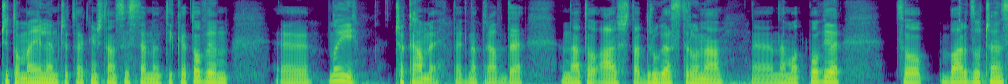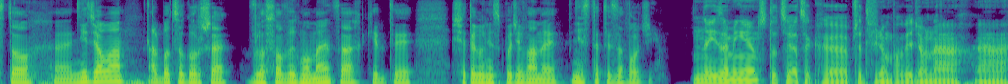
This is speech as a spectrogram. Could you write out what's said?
czy to mailem, czy to jakimś tam systemem etykietowym, no i czekamy tak naprawdę na to, aż ta druga strona nam odpowie co bardzo często e, nie działa, albo co gorsze, w losowych momentach, kiedy się tego nie spodziewamy, niestety zawodzi. No i zamieniając to, co Jacek e, przed chwilą powiedział na e,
